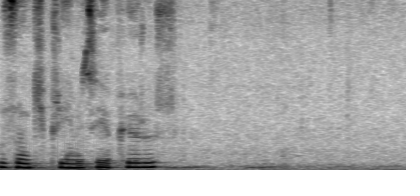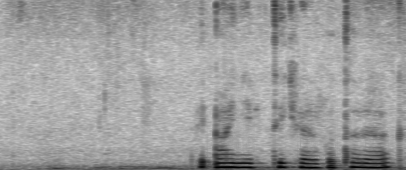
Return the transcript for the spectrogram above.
Uzun kipriğimizi yapıyoruz. Ve aynı yeri tekrar batarak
